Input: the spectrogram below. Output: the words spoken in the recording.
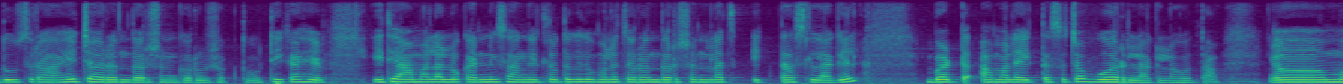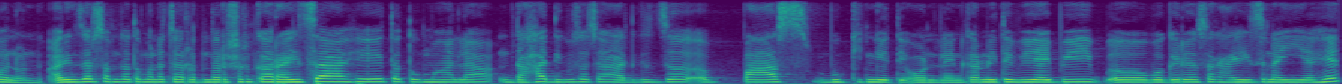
दुसरं आहे चरण दर्शन करू शकतो. ठीक आहे? इथे आम्हाला लोकांनी सांगितलं होतं की तुम्हाला चरण दर्शनलाच एक तास लागेल बट आम्हाला एक तासाच्या वर लागला होता. म्हणून. आणि जर समजा तुम्हाला चरण दर्शन करायचं आहे तर तुम्हाला दहा दिवसाच्या आधीच पास बुकिंग येते ऑनलाईन कारण इथे व्ही आय पी वगैरे असं काहीच नाही आहे.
